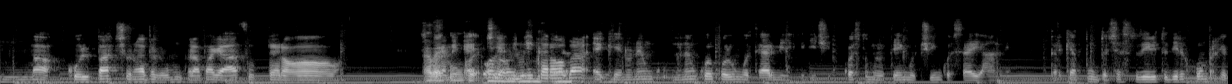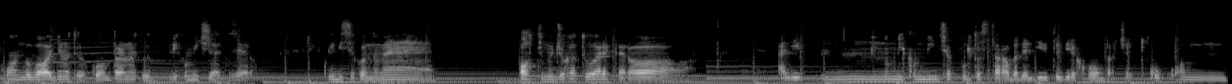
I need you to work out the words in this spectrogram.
Mm, Ma colpaccio no, perché comunque l'ha pagato, però... Vabbè, comunque- eh, cioè, l'unica roba è che non è, un, non è un colpo a lungo termine che dici questo me lo tengo 5-6 anni, perché appunto c'è questo diritto di recompra che quando vogliono te lo comprano e tu ricominci da zero. Quindi secondo me ottimo giocatore, però li- mm, non mi convince appunto sta roba del diritto di recompra. Cioè, um,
